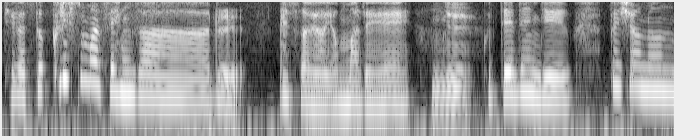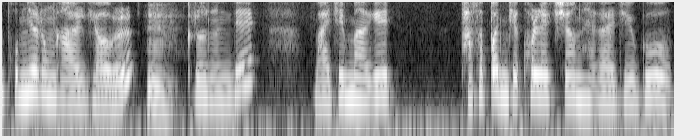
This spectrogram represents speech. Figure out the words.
제가 또 크리스마스 행사를 했어요 연말에. 예, 그때는 이제 패션은 봄 여름 가을 겨울 예. 그러는데 마지막에 다섯 번째 콜렉션 해가지고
